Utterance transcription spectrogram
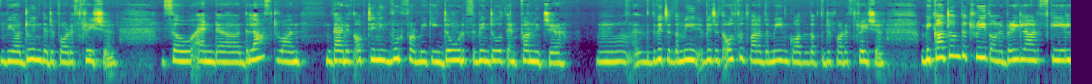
We are doing the deforestation. So and uh, the last one that is obtaining wood for making doors windows and furniture. Mm, which is the main, which is also one of the main causes of the deforestation. We cut down the trees on a very large scale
